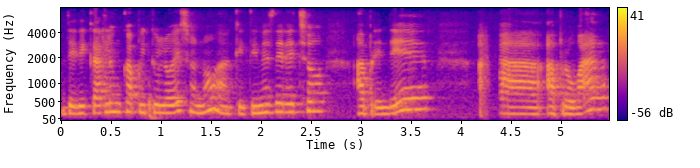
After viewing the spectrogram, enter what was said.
dedicarle un capítulo a eso, ¿no? A que tienes derecho a aprender, a, probar,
